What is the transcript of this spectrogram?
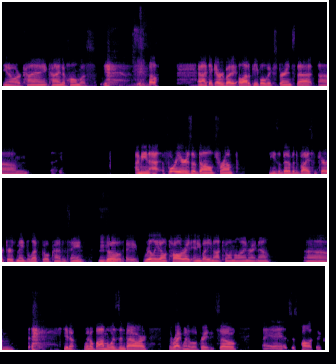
you know, are kind kind of homeless. so, and I think everybody, a lot of people have experienced that. Um, I mean, four years of Donald Trump, he's a bit of a divisive character, has made the left go kind of insane. Mm-hmm. So they really don't tolerate anybody not toeing the line right now. Um, you know, when Obama was in power, the right went a little crazy. So eh, it's just politics.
